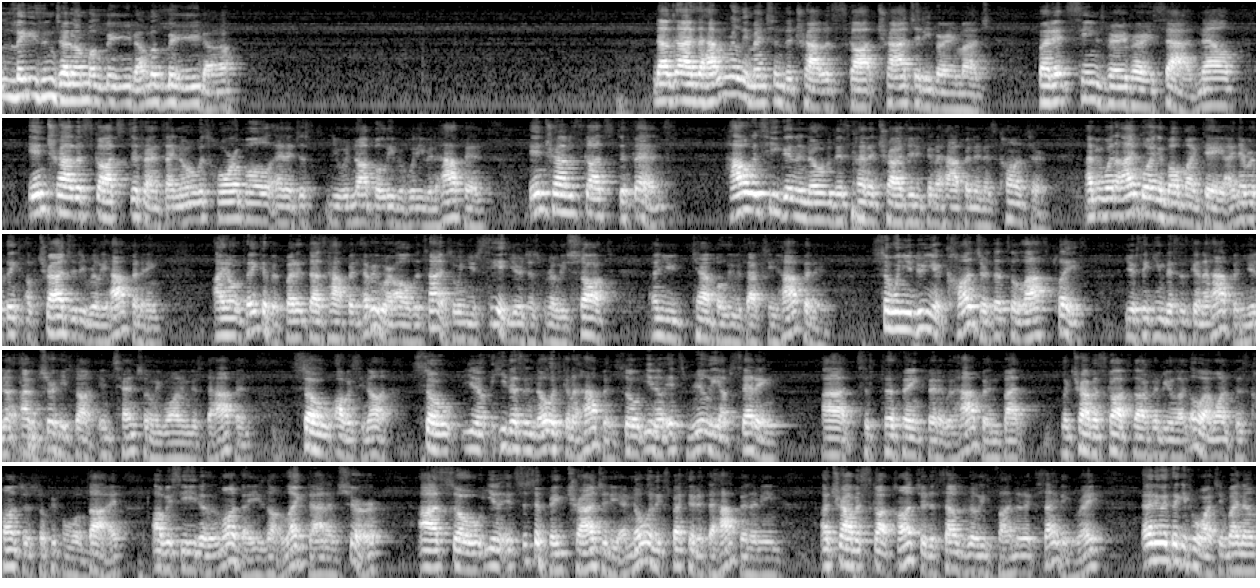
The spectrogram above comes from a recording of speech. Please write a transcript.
Ladies and gentlemen, Melina, Melina. Now, guys, I haven't really mentioned the Travis Scott tragedy very much, but it seems very, very sad. Now, in Travis Scott's defense, I know it was horrible and it just, you would not believe it would even happen. In Travis Scott's defense, how is he going to know this kind of tragedy is going to happen in his concert? I mean, when I'm going about my day, I never think of tragedy really happening. I don't think of it, but it does happen everywhere all the time. So when you see it, you're just really shocked and you can't believe it's actually happening. So when you're doing a concert, that's the last place you're thinking this is going to happen. You're not, I'm sure he's not intentionally wanting this to happen. So obviously not. So, you know, he doesn't know it's going to happen. So, you know, it's really upsetting uh, to, to think that it would happen, but like Travis Scott's not going to be like, oh, I want this concert so people will die. Obviously, he doesn't want that. He's not like that, I'm sure. Uh, so, you know, it's just a big tragedy, and no one expected it to happen. I mean, a Travis Scott concert, it sounds really fun and exciting, right? Anyway, thank you for watching. Bye now.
